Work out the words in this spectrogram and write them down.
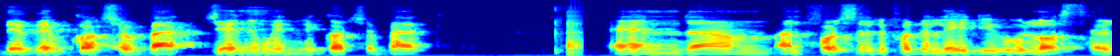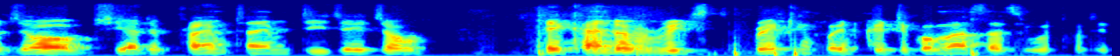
they they've got your back, genuinely got your back. And um, unfortunately for the lady who lost her job, she had a primetime DJ job. They kind of reached breaking point, critical mass, as you would put it.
